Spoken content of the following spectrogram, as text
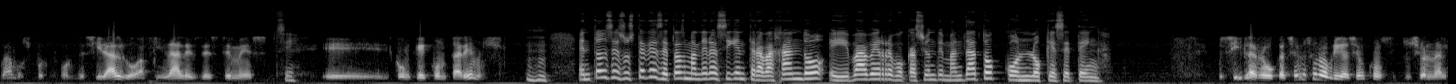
vamos por, decir algo, a finales de este mes, eh, con qué contaremos. Entonces, ustedes de todas maneras siguen trabajando, va a haber revocación de mandato con lo que se tenga. Sí, la revocación es una obligación constitucional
